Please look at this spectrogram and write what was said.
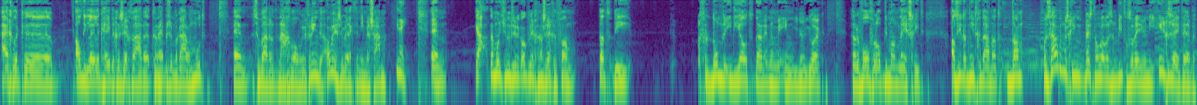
eigenlijk eh, al die lelijkheden gezegd waren. Toen hebben ze elkaar ontmoet. En ze waren daarna gewoon weer vrienden. Alleen ze werkten niet meer samen. Nee. En ja, dan moet je natuurlijk ook weer gaan zeggen van dat die verdomde idioot daar in, in New York een revolver op die man leeg schiet. Als hij dat niet gedaan had, dan zou er misschien best nog wel eens een Beatles reunie ingezeten hebben.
